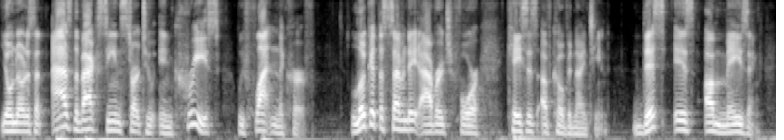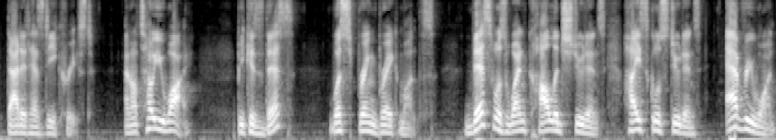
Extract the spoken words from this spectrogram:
you'll notice that as the vaccines start to increase we flatten the curve. Look at the 7 day average for cases of covid-19 this is amazing that it has decreased. And i'll tell you why. Because this was spring break months this was when college students, high school students, everyone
